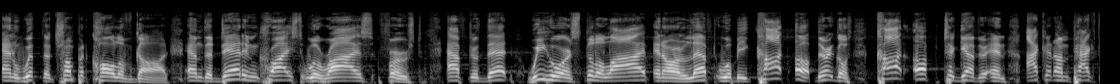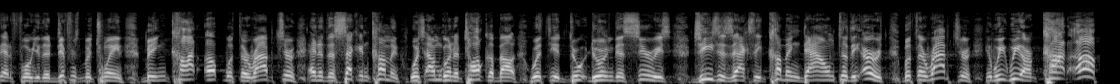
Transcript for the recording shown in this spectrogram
and with the trumpet call of God. And the dead in Christ will rise first. After that, we who are still alive and are left will be caught up. There it goes, caught up together. And I could unpack that for you the difference between being caught up with the rapture and in the second coming, which I'm going to talk about with you during this series. Jesus is actually coming down to the earth. But the rapture, we, we are caught up,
